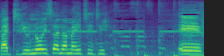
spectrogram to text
But you know isana maititi eh,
